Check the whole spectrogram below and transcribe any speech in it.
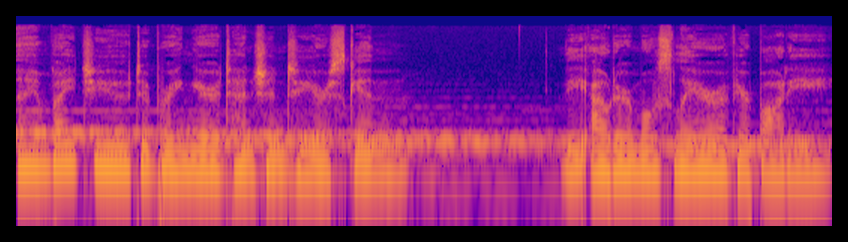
I invite you to bring your attention to your skin, the outermost layer of your body.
